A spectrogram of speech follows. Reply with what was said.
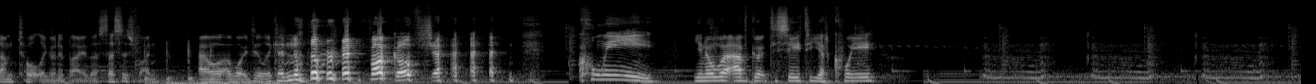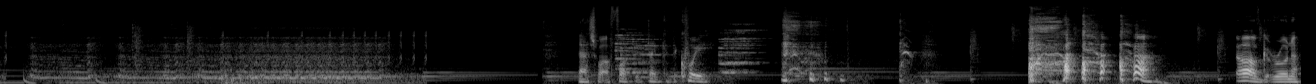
I'm totally gonna buy this. This is fun. I, I want to do like another fuck off shot. Quay. You know what I've got to say to your Quay? That's what I fucking think of the Quay. oh, I've got Rona.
